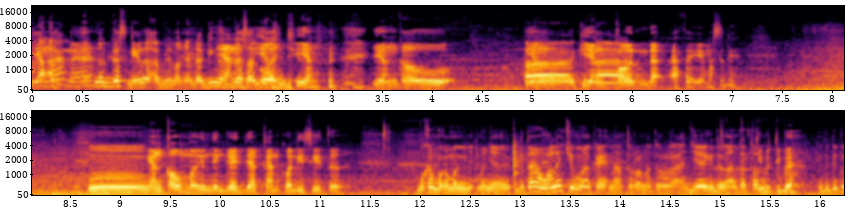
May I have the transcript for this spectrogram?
yang mana? ngegas gila abis makan daging yang ngegas aku yang, anjing. yang yang kau yang, Eh, kita- yang kau ndak apa ya maksudnya Hmm, yang kau menyegajakan kondisi itu bukan bukan menye- kita awalnya cuma kayak natural-natural aja gitu kan, tato tiba-tiba tiba-tiba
